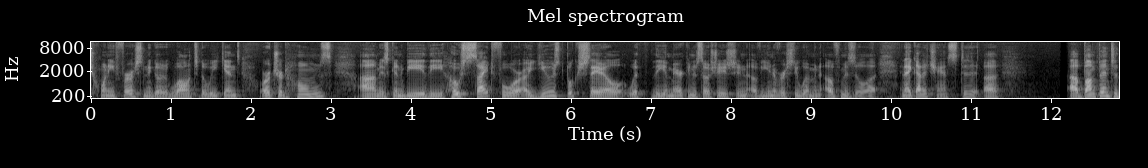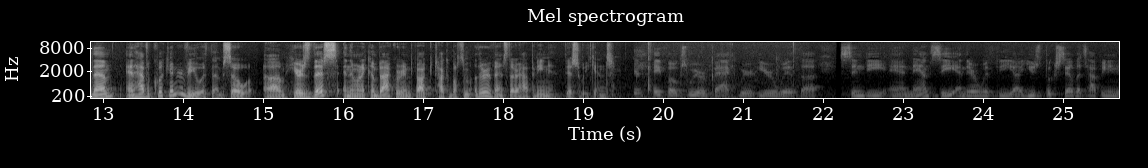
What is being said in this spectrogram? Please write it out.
21st and go well into the weekend. Orchard Homes um, is going to be the host site for a used book sale with the American Association of University Women of Missoula, and I got a chance to uh, uh, bump into them and have a quick interview with them. So um, here's this, and then when I come back, we're going to talk, talk about some other events that are happening this weekend. Hey, folks, we are back. We're here with uh, Cindy and Nancy, and they're with the uh, used book sale that's happening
